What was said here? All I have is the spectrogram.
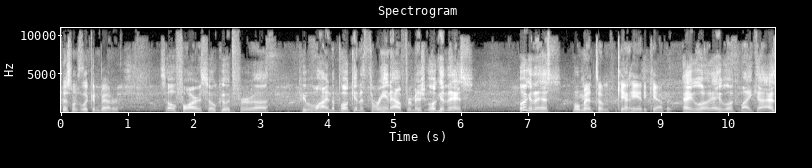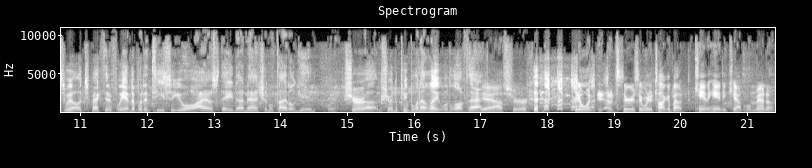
this one's looking better. So far, so good for uh, people behind the book, and a three and out for Michigan. Look at this. Look at this. Momentum can't handicap it. Hey, look, hey, look, Mike. Uh, as we all expected, if we end up with a TCU Ohio State uh, national title game, sure, uh, I'm sure the people in LA would love that. Yeah, sure. you know, when uh, seriously, when you're talking about can't handicap momentum,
